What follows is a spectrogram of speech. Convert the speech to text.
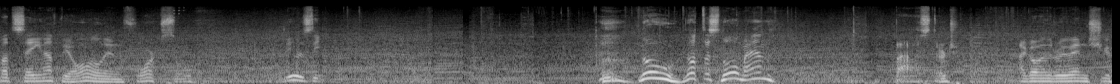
But saying that, we are only in 4th, so we will see. no, not the snowman! Bastard. I'm going to revenge you.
